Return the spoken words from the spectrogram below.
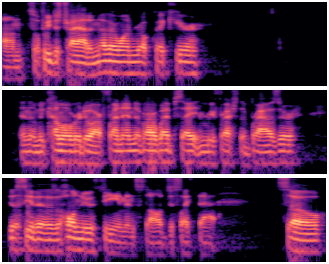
Um, so if we just try out another one real quick here, and then we come over to our front end of our website and refresh the browser, you'll see that there's a whole new theme installed just like that. So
